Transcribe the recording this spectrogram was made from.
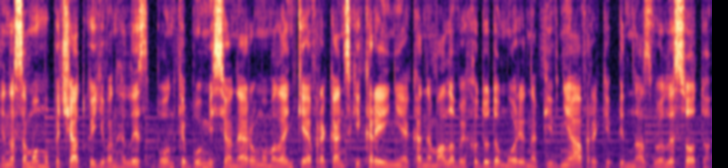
І на самому початку євангелист Бонке був місіонером у маленькій африканській країні, яка не мала виходу до моря на півдні Африки під назвою Лесото.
